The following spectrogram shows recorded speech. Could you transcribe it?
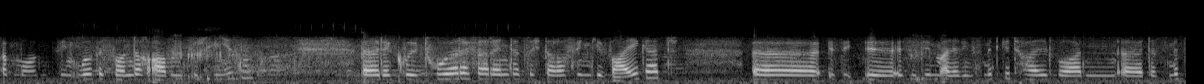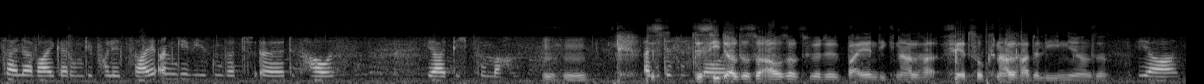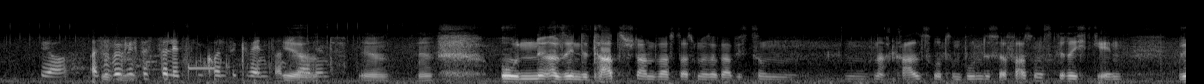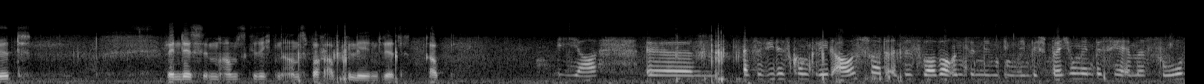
ab morgen 10 Uhr bis Sonntagabend zu schließen. Äh, der Kulturreferent hat sich daraufhin geweigert. Äh, es, äh, es, ist ihm allerdings mitgeteilt worden, dass mit seiner Weigerung die Polizei angewiesen wird, das Haus ja, dicht zu machen. Mhm. Also Das, das ist das sieht also so aus, als würde Bayern die fährt so knallharte Linie. Also Ja, ja. Also Mhm. wirklich bis zur letzten Konsequenz Ja. anscheinend. ja, ja. Und also in der Tat stand was, dass man sogar bis zum nach Karlsruhe zum Bundesverfassungsgericht gehen wird, wenn das im Amtsgericht in Ansbach abgelehnt wird. Ab, Ja, ähm, also wie das konkret ausschaut, also es war bei uns in den, in den Besprechungen bisher immer so,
